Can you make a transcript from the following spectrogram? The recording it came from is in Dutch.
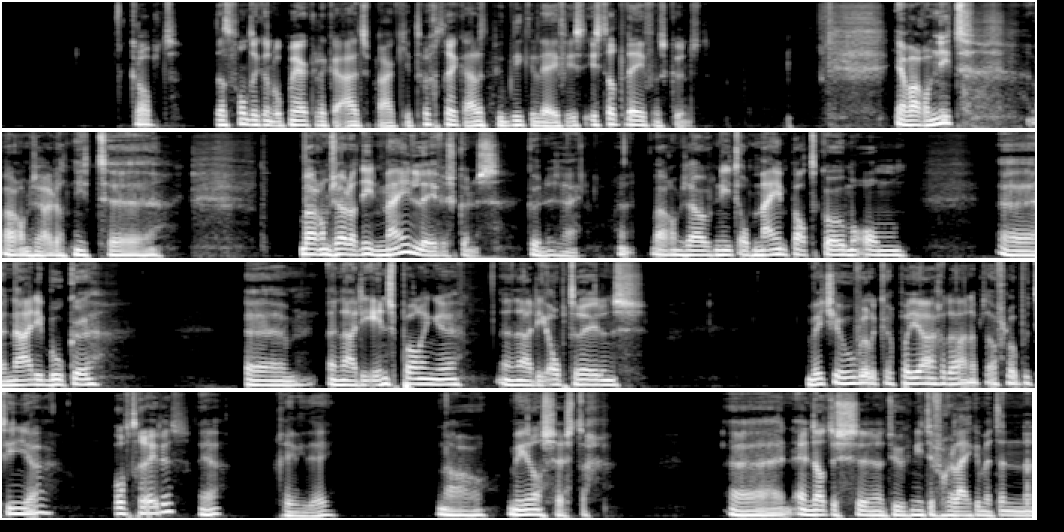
Klopt. Dat vond ik een opmerkelijke uitspraak. Je terugtrekken uit het publieke leven. Is, is dat levenskunst? Ja, waarom niet? Waarom zou dat niet, waarom zou dat niet mijn levenskunst kunnen zijn? Waarom zou het niet op mijn pad komen om uh, na die boeken uh, en na die inspanningen en na die optredens. Weet je hoeveel ik er per jaar gedaan heb de afgelopen tien jaar? Optredens? Ja. Geen idee. Nou, meer dan 60. Uh, en dat is natuurlijk niet te vergelijken met een,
